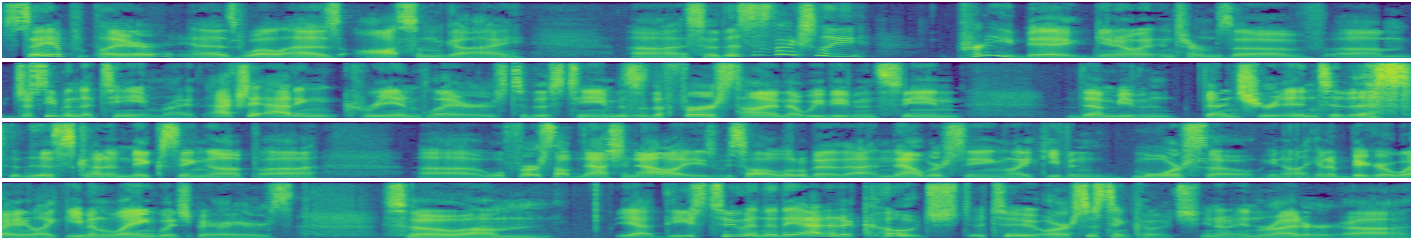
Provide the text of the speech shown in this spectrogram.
Sayaplayer as well as AWESOMEGUY. Uh, so this is actually pretty big, you know, in terms of um, just even the team, right? Actually adding Korean players to this team. This is the first time that we've even seen them even venture into this this kind of mixing up. Uh, uh, well, first off, nationalities. We saw a little bit of that, and now we're seeing like even more so. You know, like in a bigger way, like even language barriers. So um, yeah, these two, and then they added a coach too, or assistant coach. You know, in Ryder. Uh,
